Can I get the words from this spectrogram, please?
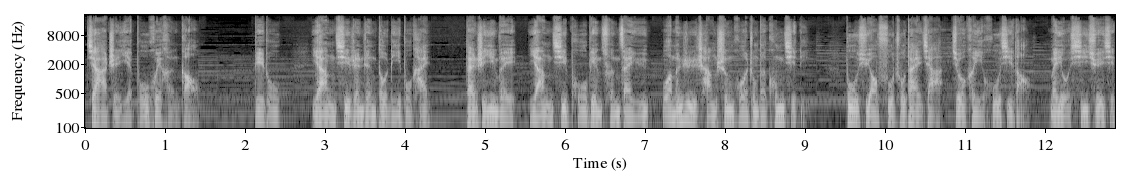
价值也不会很高。比如，氧气人人都离不开。但是因为氧气普遍存在于我们日常生活中的空气里，不需要付出代价就可以呼吸到，没有稀缺性，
